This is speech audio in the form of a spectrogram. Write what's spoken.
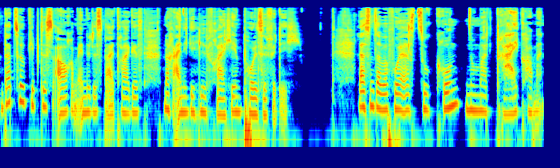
Und dazu gibt es auch am Ende des Beitrages noch einige hilfreiche Impulse für dich. Lass uns aber vorerst zu Grund Nummer drei kommen.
